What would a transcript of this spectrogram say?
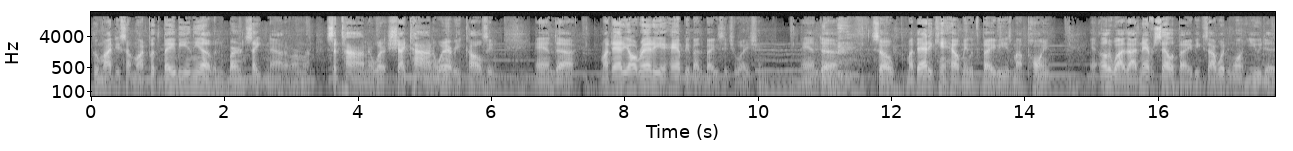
who might do something like put the baby in the oven to burn Satan out of him, or Satan, or what, Shaitan, or whatever he calls him. And uh, my daddy already ain't happy about the baby situation. And uh, so my daddy can't help me with the baby, is my point. And otherwise, I'd never sell a baby because I wouldn't want you to,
